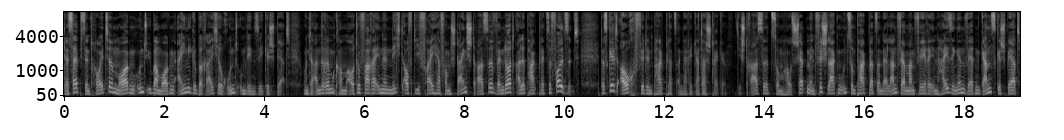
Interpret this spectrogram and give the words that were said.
Deshalb sind heute, morgen und übermorgen einige Bereiche rund um den See gesperrt. Unter anderem kommen AutofahrerInnen nicht auf die Freiherr vom Steinstraße, wenn dort alle Parkplätze voll sind. Das gilt auch für den Parkplatz an der Regattastrecke. Die Straße zum Haus Scheppen in Fischlaken und zum Parkplatz an der Landwehrmannfähre in Heisingen werden ganz gesperrt.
